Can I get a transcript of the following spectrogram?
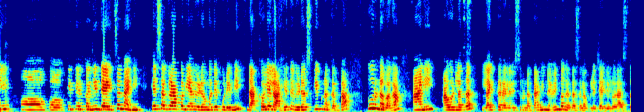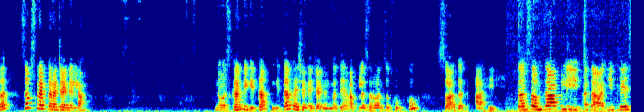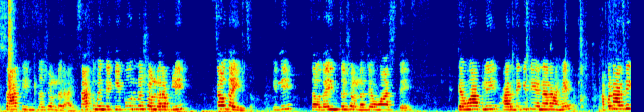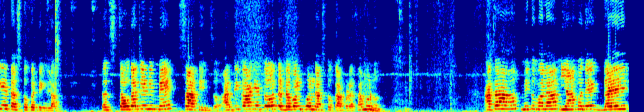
किती कधी द्यायचं नाही हे सगळं आपण या व्हिडिओमध्ये पुढे मी दाखवलेलं आहे. तर व्हिडिओ स्किप न करता पूर्ण बघा. आणि आवडला तर लाईक करायला विसरू नका. आणि नवीन बघत असाल आपल्या चॅनेलवर आज तर सबस्क्राईब करा चॅनेलला नमस्कार मी गीता. गीता फॅशन या चॅनलमध्ये आपलं सर्वांचं खूप खूप स्वागत आहे. तर समजा आपली आता इथे सात इंच शोल्डर आहे. सात म्हणजे की पूर्ण शोल्डर आपली चौदा इंच. किती? चौदा इंच शोल्डर जेव्हा असते तेव्हा आपली अर्धी किती येणार आहे? आपण अर्धी घेत असतो कटिंगला तर चौदाचे निम्मे सात इंच. अर्धी का घेतो? तर डबल फोल्ड असतो कापडाचा म्हणून. आता मी तुम्हाला यामध्ये गळे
